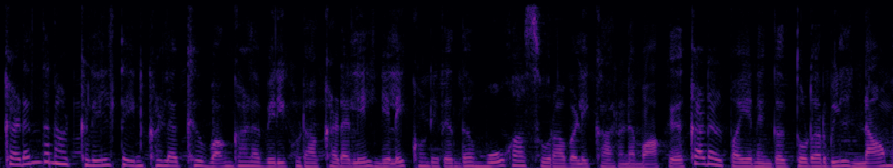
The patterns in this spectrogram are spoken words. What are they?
கடந்த நாட்களில் தென்கிழக்கு வங்காள விரிகுடா கடலில் நிலை கொண்டிருந்த மோகா சூறாவளி காரணமாக கடல் பயணங்கள் தொடர்பில் நாம்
